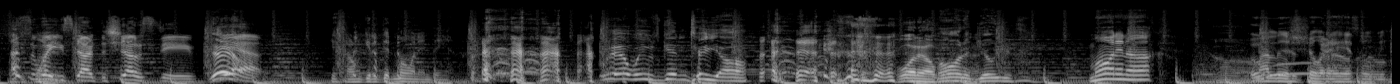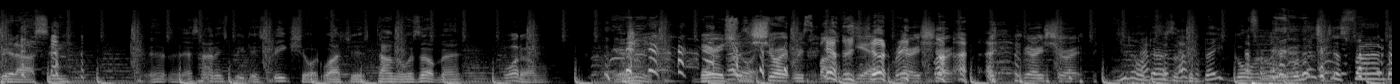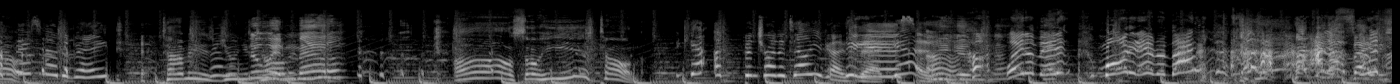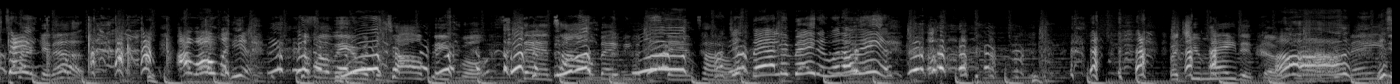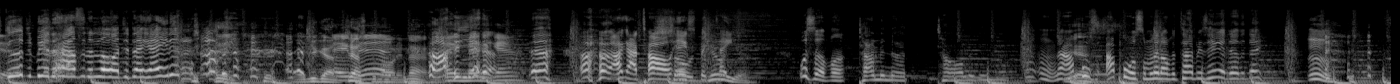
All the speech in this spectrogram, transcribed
That's the way you start the show, Steve. Yeah. Yes, I don't get a good morning then. well, we was getting to y'all. Whatever. Morning, Junior. Morning, Unc. Oh, My little short ass over here. bit I see. That's how they speak. They speak short. Watch this. Tommy, what's up, man? Whatever. Very That was a short. short response. was a yeah, short very short. very short. You know, there's a debate going on. Well, let's just find out. There's no debate. Tommy is Junior Do taller it matter? Oh, so he is taller. Yeah, I've been trying to tell you guys He that. is. Yes. Uh-huh. He is Huh. Wait a minute. Morning, everybody. Perk it up, baby. Switch states. Perk it up. I'm over here. Come over here with the tall people. Stand tall, baby. Stand tall. I just barely made it, but I'm in. But you made it though. Oh, made it's it. good to be in the house of the Lord today, ain't it? Well, you got a Amen. testimony now. Oh, Amen yeah. again. Uh, I got tall so expectations. Junior, What's up, Unc? Tommy not taller than you? Mm-mm, nah, I, pulled, I pulled some lint off the top of his head the other day.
